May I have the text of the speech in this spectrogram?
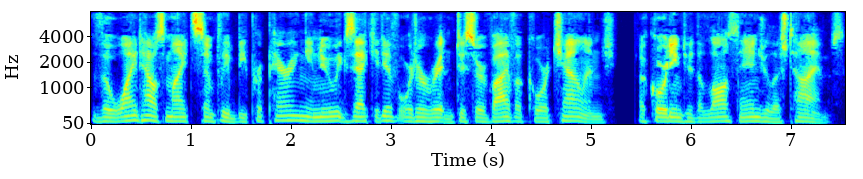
the White House might simply be preparing a new executive order written to survive a court challenge, according to the Los Angeles Times.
